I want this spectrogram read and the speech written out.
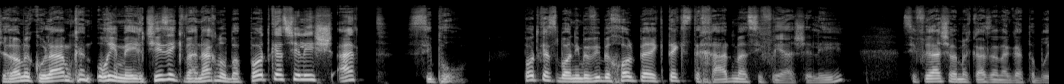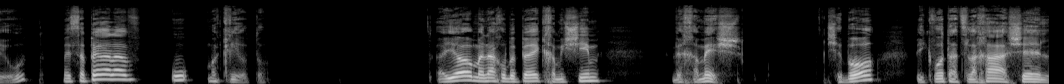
שלום לכולם, כאן אורי מאיר צ'יזיק, ואנחנו בפודקאסט שלי שעת סיפור. פודקאסט בו אני מביא בכל פרק טקסט אחד מהספרייה שלי, ספרייה של המרכז להנהגת הבריאות, מספר עליו ומקריא אותו. היום אנחנו בפרק 55, שבו, בעקבות ההצלחה של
